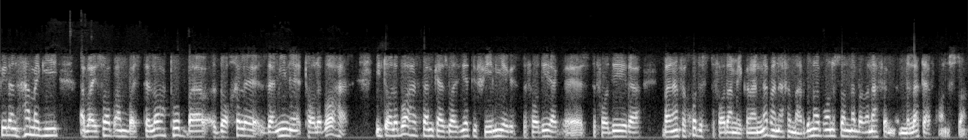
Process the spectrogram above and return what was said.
فعلا همگی به حساب هم با اصطلاح تو به داخل زمین طالبا هست. این طالبا هستند که از وضعیت فعلی یک استفاده استفاده را به نفع خود استفاده می‌کنن. نه به نفع مردم افغانستان نه به نفع ملت افغانستان.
